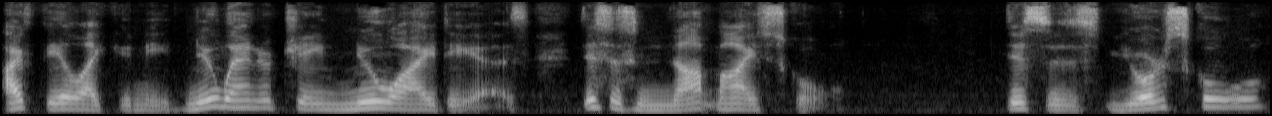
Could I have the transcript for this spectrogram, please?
I feel like you need new energy, new ideas. This is not my school. This is your school,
